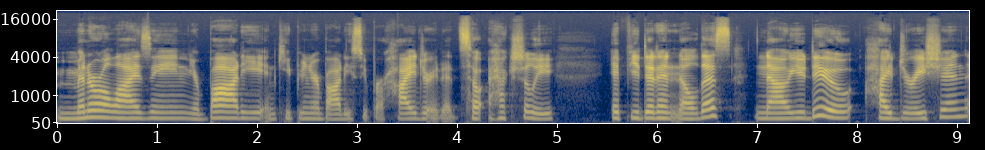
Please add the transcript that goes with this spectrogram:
mineralizing your body and keeping your body super hydrated. So actually if you didn't know this, now you do. Hydration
